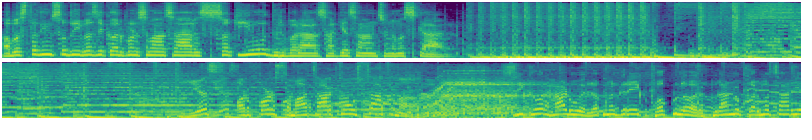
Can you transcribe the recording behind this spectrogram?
अवस्था दिउँसो दुई बजेको अर्पण समाचार सकियो ध्रुवराज आज्ञा चाहन्छु नमस्कार यस अर्पण समाचारको साथमा शिखर हार्डवेयर रत्नगर एक बकुलहर पुरानो कर्मचार्य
